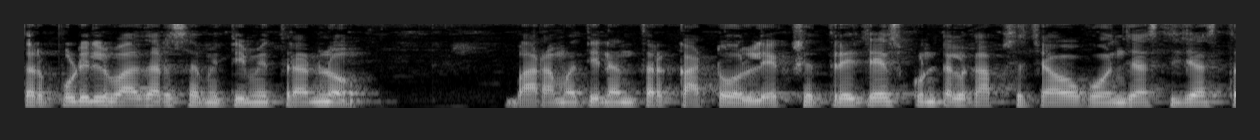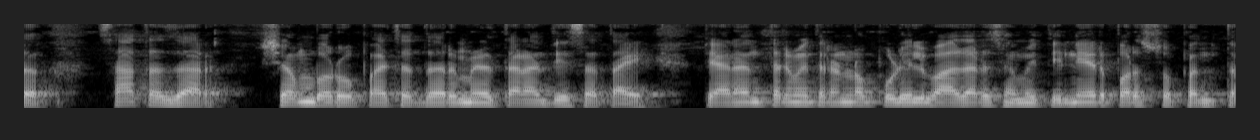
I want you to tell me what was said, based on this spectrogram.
तर पुढील बाजार समिती मित्रांनो बारामतीनंतर काटोल एकशे त्रेचाळीस क्विंटल कापसाची आवक होऊन जास्तीत जास्त सात हजार शंभर रुपयाचा दर मिळताना दिसत आहे. त्यानंतर मित्रांनो पुढील बाजार समिती नेरपरसोपंत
